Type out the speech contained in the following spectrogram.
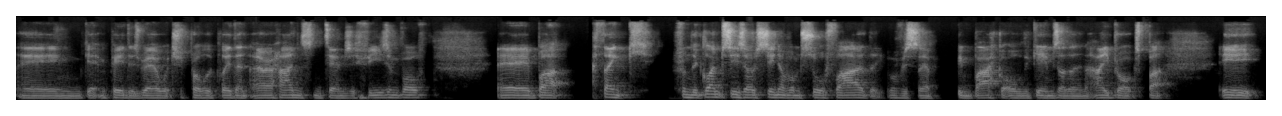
um, getting paid as well, which has probably played into our hands in terms of fees involved. Uh, but I think from the glimpses I've seen of him so far, that obviously I've been back at all the games other than Ibrox, but he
